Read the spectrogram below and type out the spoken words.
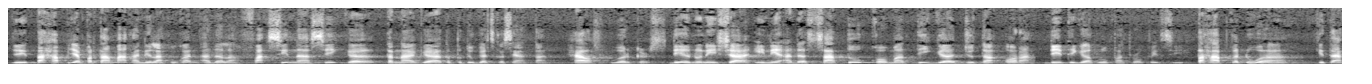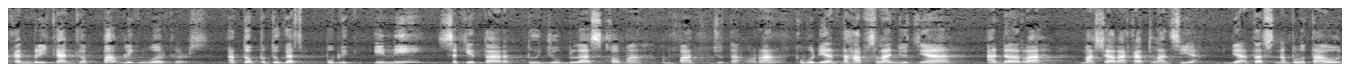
Jadi tahap yang pertama akan dilakukan adalah vaksinasi ke tenaga atau petugas kesehatan, health workers. Di Indonesia ini ada 1,3 juta orang di 34 provinsi. Tahap kedua kita akan berikan ke public workers atau petugas publik. Ini sekitar 17,4 juta orang. Kemudian tahap selanjutnya adalah masyarakat lansia di atas 60 tahun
